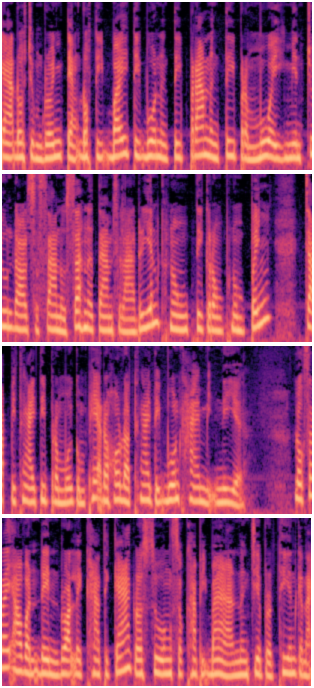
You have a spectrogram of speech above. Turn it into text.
ការដុសជំរុញទាំងដុសទី3ទី4និងទី5និងទី6មានជូនដល់សិស្សានុសិស្សនៅតាមសាលារៀនក្នុងទីក្រុងភ្នំពេញចាប់ពីថ្ងៃទី6កុម្ភៈរហូតដល់ថ្ងៃទី4ខែមិនិនាលោកស្រីអាវ៉ាន់ឌិនរដ្ឋលេខាធិការក្រសួងសុខាភិបាលនិងជាប្រធានគណៈ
